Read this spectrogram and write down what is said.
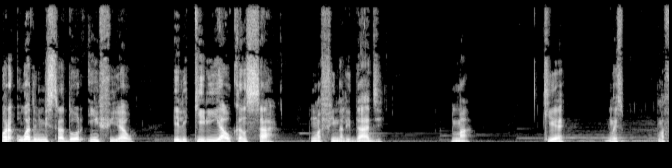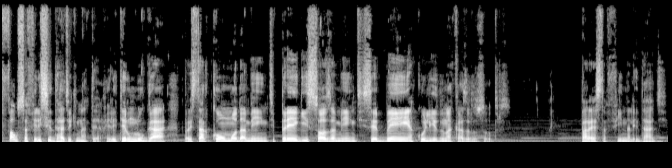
Ora, o administrador infiel, ele queria alcançar uma finalidade má, que é uma uma falsa felicidade aqui na Terra. Ele ter um lugar para estar comodamente, preguiçosamente, ser bem acolhido na casa dos outros. Para esta finalidade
